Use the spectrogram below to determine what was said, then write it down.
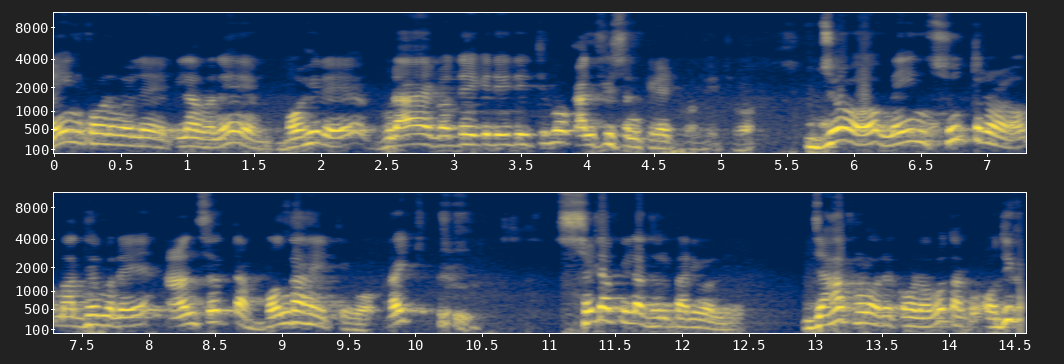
मेन कौन बोले पे बहरे गुड़ाए गदे कन्फ्यूजन क्रिएट कर दे जो मेन सूत्र मध्यम आंसर टा बंधा है राइट ସେଇଟା ପିଲା ଧରିପାରିବନି ଯାହାଫଳରେ କ'ଣ ହେବ ତାକୁ ଅଧିକ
